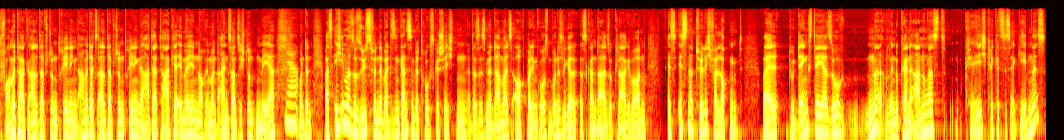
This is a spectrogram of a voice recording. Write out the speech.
vormittags anderthalb Stunden Training, nachmittags anderthalb Stunden Training, da hat der Tag ja immerhin noch immer 21 Stunden mehr. Ja. Und dann, was ich immer so süß finde bei diesen ganzen Betrugsgeschichten, das ist mir damals auch bei dem großen Bundesliga-Skandal so klar geworden, es ist natürlich verlockend, weil du denkst dir ja so, ne, wenn du keine Ahnung hast, okay, ich krieg jetzt das Ergebnis,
